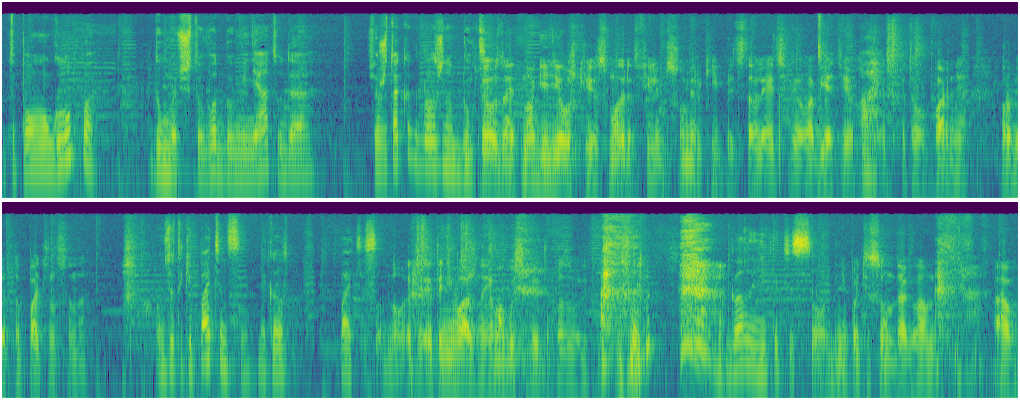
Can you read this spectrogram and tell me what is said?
Это, по-моему, глупо думать, что вот бы меня туда. Все же так, как должно ну, быть. Ну, кто его знает, многие девушки смотрят фильм «Сумерки» и представляют себя в объятиях Ай. этого парня Роберта Паттинсона. Он все-таки Паттинсон? Мне казалось, Паттисон. Ну, это, это не важно, я могу себе это позволить. Главное не патиссон. Не патиссон, да, главное. А,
